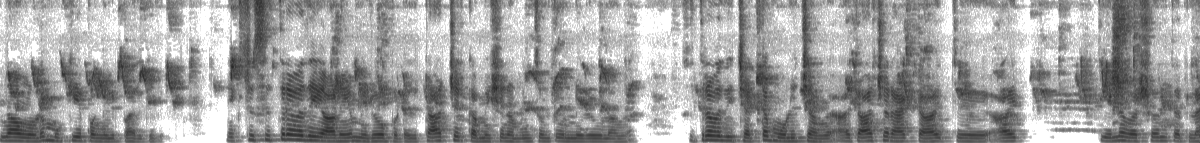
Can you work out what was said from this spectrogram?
இது அவங்களோட முக்கிய பங்களிப்பாக இருக்குது. நெக்ஸ்ட்டு சித்திரவதை ஆணையம் நிறுவப்பட்டது. டார்ச்சர் கமிஷன் அப்படின்னு சொல்லிட்டு ஒன்று நிறுவினாங்க. சித்திரவதை சட்டம் ஒழிச்சாங்க. டார்ச்சர் ஆக்ட் ஆயிரத்தி ஆயிரத்தி என்ன வருஷம்னு தெரில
